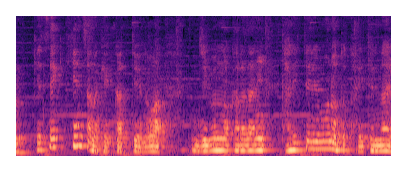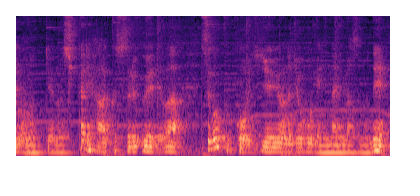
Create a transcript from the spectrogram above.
ん、血液検査の結果っていうのは自分の体に足りてるものと足りてないものっていうのをしっかり把握する上ではすごくこう重要な情報源になりますので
